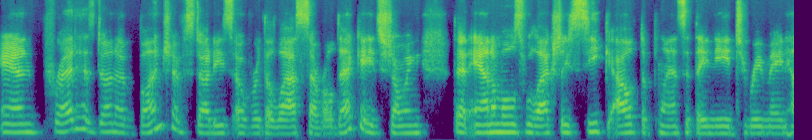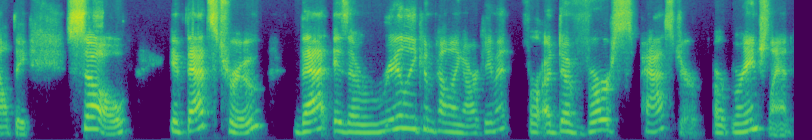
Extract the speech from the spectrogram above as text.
And Fred has done a bunch of studies over the last several decades showing that animals will actually seek out the plants that they need to remain healthy. So, if that's true, that is a really compelling argument for a diverse pasture or rangeland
